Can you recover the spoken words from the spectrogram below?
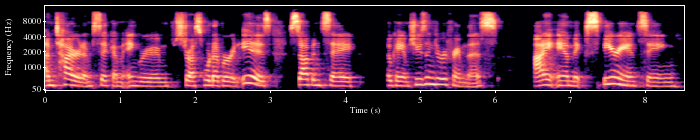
I'm tired, I'm sick, I'm angry, I'm stressed, whatever it is, stop and say, okay, I'm choosing to reframe this. I am experiencing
